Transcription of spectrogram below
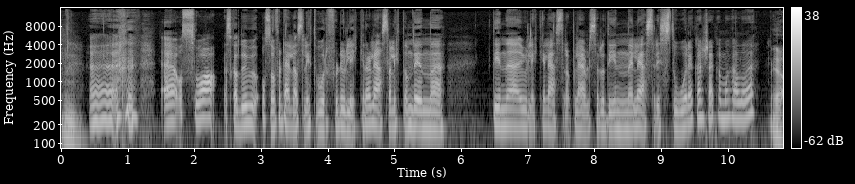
Mm. Og så skal du også fortelle oss litt hvorfor du liker å lese, og litt om din, eh, dine ulike leseropplevelser og din leserhistorie, kanskje, kan man kalle det. Ja,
